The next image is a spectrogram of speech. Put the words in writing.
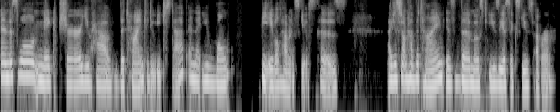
and this will make sure you have the time to do each step and that you won't be able to have an excuse because I just don't have the time is the most easiest excuse ever.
